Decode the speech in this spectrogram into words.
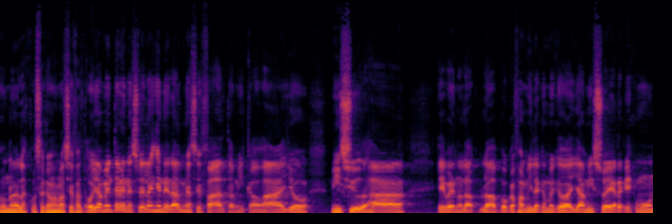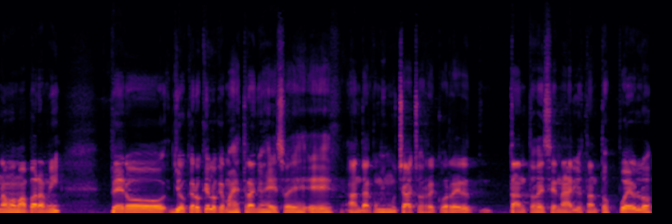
una de las cosas que más me hace falta. Obviamente Venezuela en general me hace falta. Mi caballo, mi ciudad. eh, bueno, la, la poca familia que me quedó allá. Mi suegra, que es como una mamá para mí. Pero yo creo que lo que más extraño es eso. Es, es andar con mis muchachos, recorrer tantos escenarios, tantos pueblos.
